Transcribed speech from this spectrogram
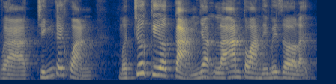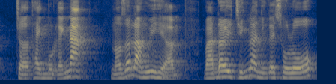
và chính cái khoản mà trước kia cảm nhận là an toàn thì bây giờ lại trở thành một gánh nặng. Nó rất là nguy hiểm và đây chính là những cái số lỗ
